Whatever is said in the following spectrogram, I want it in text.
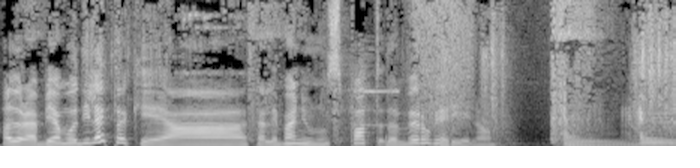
Allora, abbiamo Diletta che ha tra le mani uno spot davvero carino. Música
